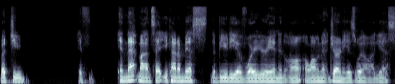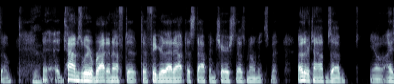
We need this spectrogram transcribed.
But you, if in that mindset, you kind of miss the beauty of where you're in and along, along that journey as well. I guess so. Yeah. At times we were bright enough to to figure that out to stop and cherish those moments, but other times, uh, you know, I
